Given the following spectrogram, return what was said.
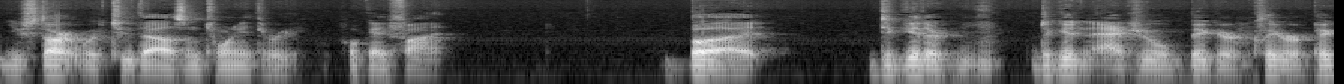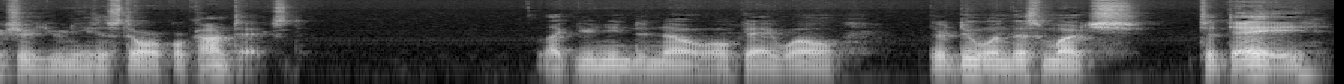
you start with 2023. Okay, fine. But to get a to get an actual bigger, clearer picture, you need historical context. Like you need to know, okay, well, they're doing this much today.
